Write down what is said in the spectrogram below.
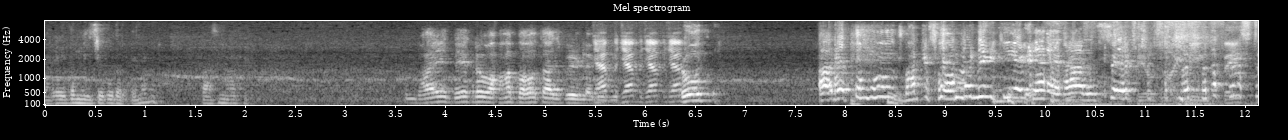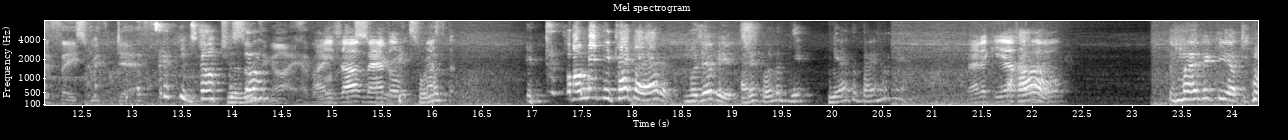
अरे एकदम नीचे को करते ना पास में आके। भाई देख रहे हो वहाँ बहुत आज भीड़ लगी। जाप जाप जाप जाप अरे तुम भाई फॉलो नहीं किए क्या यार. Jump Something I have a भाई साहब मैं तो. फॉलो दिखा था यार मुझे भी। अरे फॉलो किया तो था ना मैं मैंने किया था हाँ। मैं भी किया था।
